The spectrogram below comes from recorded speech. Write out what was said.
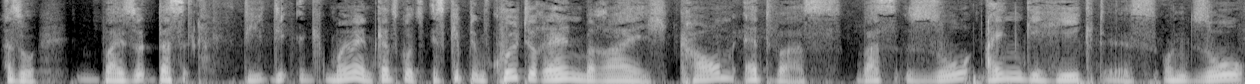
also bei so das die, die Moment ganz kurz. Es gibt im kulturellen Bereich kaum etwas was so eingehegt ist und so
